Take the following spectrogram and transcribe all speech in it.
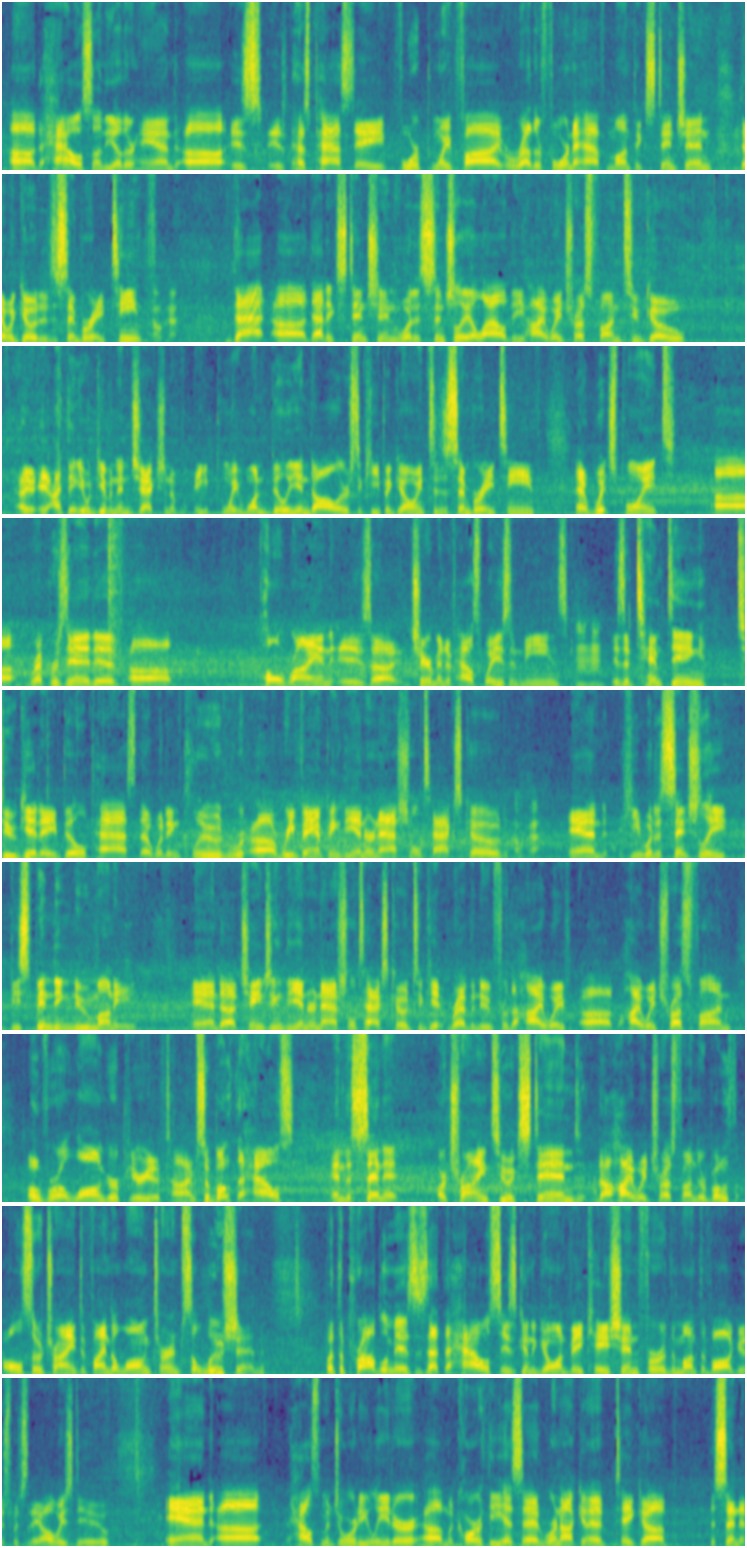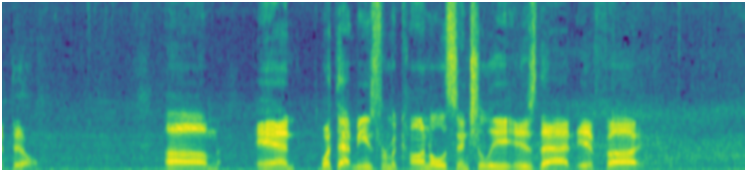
Uh, the House, on the other hand, uh, is, is has passed a 4.5 or rather four and a half month extension that would go to December 18th. Okay. That uh, that extension would essentially allow the Highway Trust Fund to go. I, I think it would give an injection of 8.1 billion dollars to keep it going to December 18th. At which point, uh, Representative uh, Paul Ryan is uh, chairman of House Ways and Means, is attempting to get a bill passed that would include uh, revamping the international tax code Okay. and he would essentially be spending new money and uh, changing the international tax code to get revenue for the highway uh, highway trust fund over a longer period of time. So both the House and the Senate are trying to extend the highway trust fund. They're both also trying to find a long-term solution. But the problem is, is that the House is going to go on vacation for the month of August, which they always do, and uh, House Majority Leader uh, McCarthy has said we're not going to take up the Senate bill. Um, and what that means for McConnell essentially is that if, uh,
